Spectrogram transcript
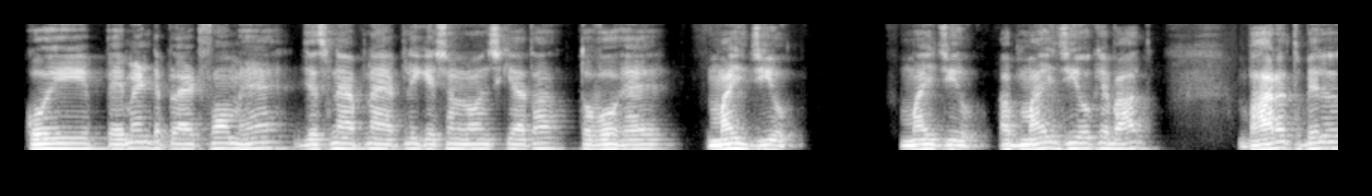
कोई पेमेंट प्लेटफॉर्म है जिसने अपना एप्लीकेशन लॉन्च किया था तो वो है माई जियो माई जियो अब माई जियो के बाद भारत बिल,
